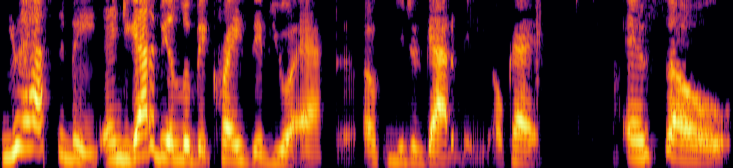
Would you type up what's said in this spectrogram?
You have to be, and you got to be a little bit crazy if you're an actor. Uh, You just got to be. Okay. And so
